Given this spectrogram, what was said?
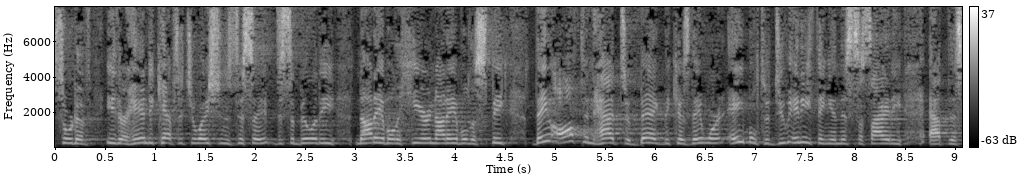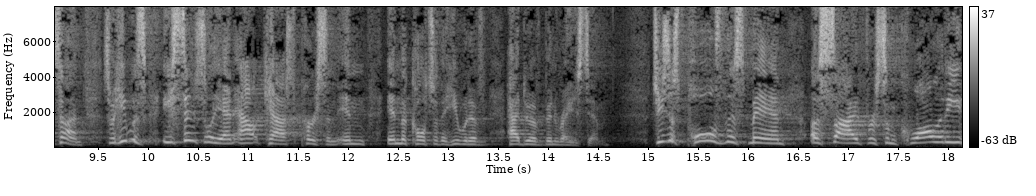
sort of either handicap situations, dis- disability, not able to hear, not able to speak, they often had to beg because they weren't able to do anything in this society at this time. So he was essentially an outcast person in, in the culture that he would have had to have been raised in. Jesus pulls this man aside for some quality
